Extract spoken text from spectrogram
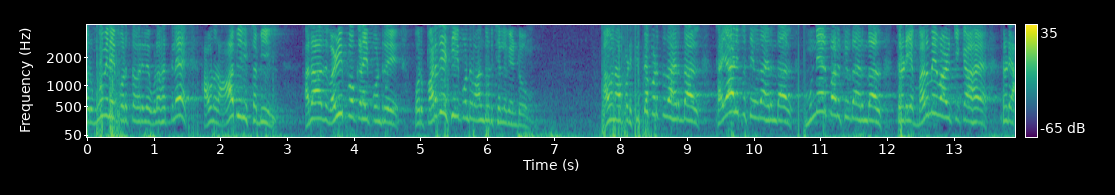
ஒரு மூவினை பொறுத்தவரையில் உலகத்திலே அவன் ஒரு ஆபிரி சபீல் அதாவது வழிபோக்கனை போன்று ஒரு பரதேசியை போன்று வாழ்ந்துட்டு செல்ல வேண்டும். அவன் அப்படி சித்தப்படுத்துவதாக இருந்தால் தயாரிப்பு செய்வதாக இருந்தால் முன்னேற்பாடு செய்வதாக இருந்தால் தன்னுடைய மறுமை வாழ்க்கைக்காக தன்னுடைய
